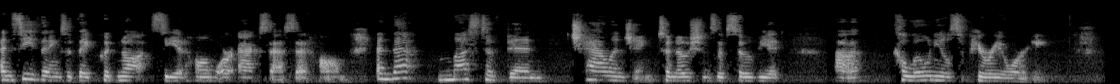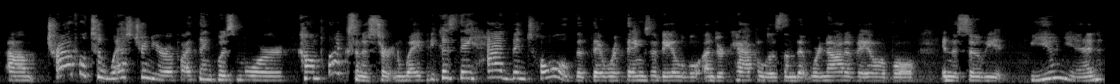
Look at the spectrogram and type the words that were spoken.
and see things that they could not see at home or access at home. And that must have been challenging to notions of Soviet uh, colonial superiority. Um, travel to Western Europe, I think, was more complex in a certain way because they had been told that there were things available under capitalism that were not available in the Soviet Union,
